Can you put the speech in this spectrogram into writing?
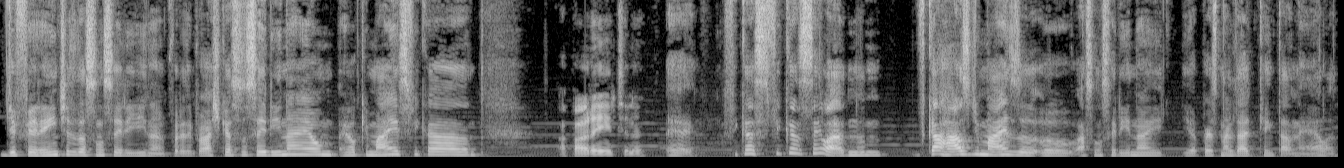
diferentes da Sonserina. Por exemplo, eu acho que a Sonserina é o, é o que mais fica. Aparente, né? É. Fica, fica sei lá. Fica raso demais o, o, a Sonserina e, e a personalidade de quem tá nela.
